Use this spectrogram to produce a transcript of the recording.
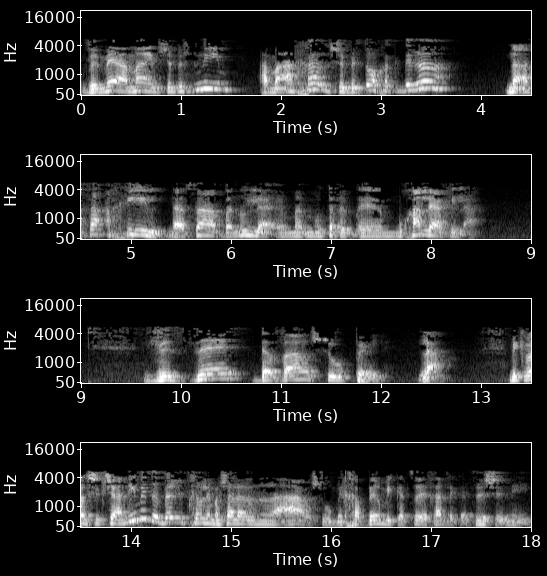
ומהמים שבפנים, המאכל שבתוך הקדרה נעשה אכיל, נעשה בנוי, מוכן לאכילה. וזה דבר שהוא פלא. למה? מכיוון שכשאני מדבר איתכם למשל על הנהר שהוא מחבר מקצה אחד לקצה שני,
